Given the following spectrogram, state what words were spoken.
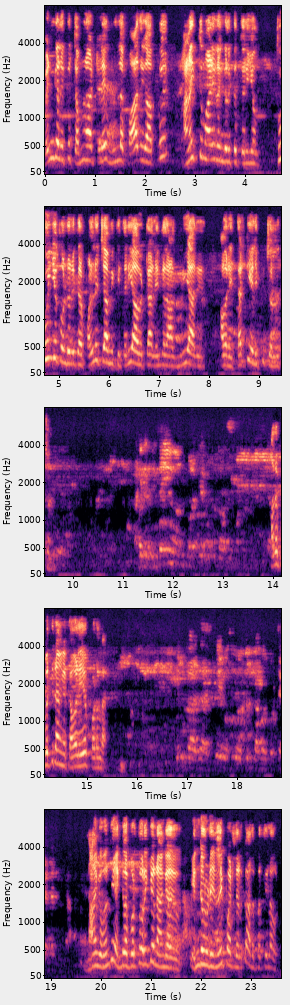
பெண்களுக்கு தமிழ்நாட்டிலே உள்ள பாதுகாப்பு அனைத்து மாநிலங்களுக்கு தெரியும். தூங்கி கொண்டிருக்கிற பழனிசாமிக்கு தெரியாவிட்டால் எங்களால் முடியாது. அவரை தட்டி எழுப்பி சொல்ல சொல்லுவோம் அதை பத்தி நாங்க கவலையே படல. நாங்க வந்து எங்களை பொறுத்த வரைக்கும் நாங்க எங்களுடைய நிலைப்பாட்டில் இருக்கோம் அதை பத்திலாம் ஒண்ணும்.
